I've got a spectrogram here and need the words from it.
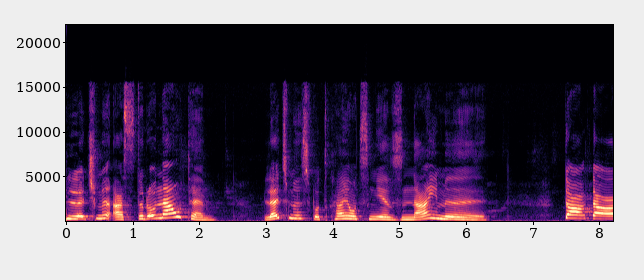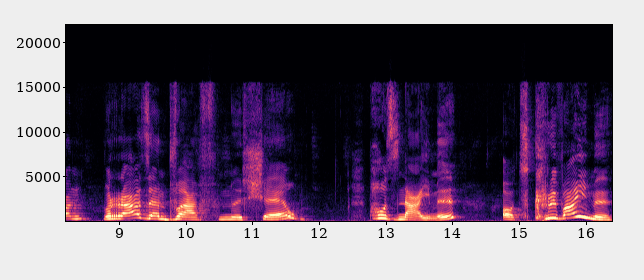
lećmy astronautem. Lećmy spotkając nieznajmy. Tatan, razem bawmy się. Poznajmy, odkrywajmy.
